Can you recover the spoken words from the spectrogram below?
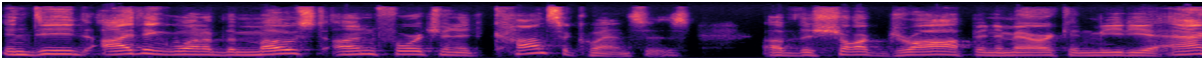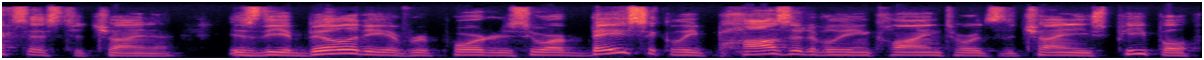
Indeed, I think one of the most unfortunate consequences of the sharp drop in American media access to China is the ability of reporters who are basically positively inclined towards the Chinese people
